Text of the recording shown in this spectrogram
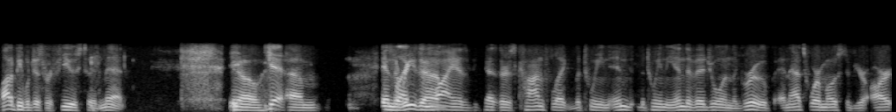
A lot of people just refuse to admit. You know, Yes. Um, It's and the like, reason um, why is because there's conflict between in, between the individual and the group, and that's where most of your art,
